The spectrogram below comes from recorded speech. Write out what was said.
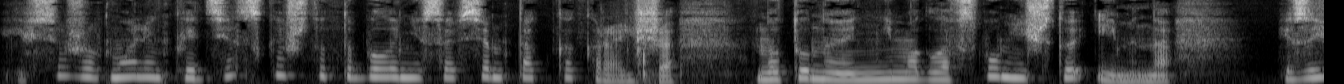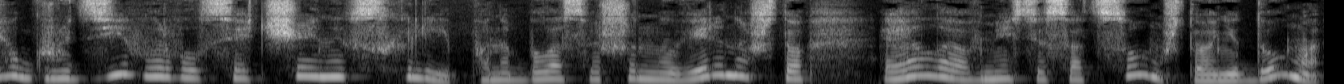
И все же в маленькой детской что-то было не совсем так, как раньше, но Туна не могла вспомнить, что именно — из ее груди вырвался отчаянный всхлип. Она была совершенно уверена, что Элла вместе с отцом, что они дома.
